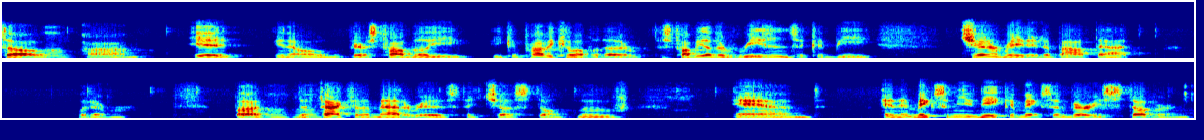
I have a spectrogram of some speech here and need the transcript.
So um, it you know there's probably you could probably come up with other there's probably other reasons it could be generated about that whatever but the Mhm. fact of the matter is they just don't move and and it makes them unique. It makes them very stubborn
